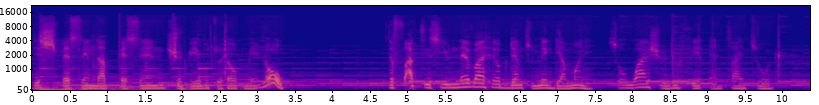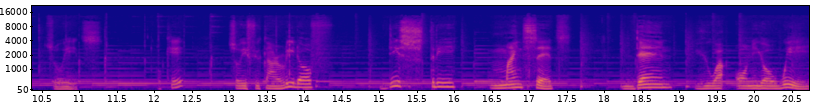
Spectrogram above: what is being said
this person, that person should be able to help me. No. The fact is, you never help them to make their money. So why should you feel entitled to it? Okay? So if you can read off these three mindsets, then you are on your way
